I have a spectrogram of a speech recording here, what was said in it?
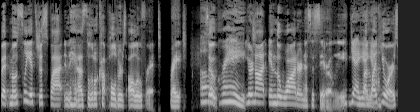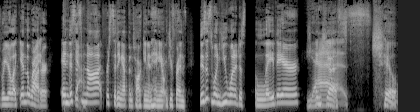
But mostly it's just flat and it has the little cup holders all over it, right? oh, so great. You're not in the water necessarily. Yeah, yeah, Unlike yeah. yours, where you're like in the Right. water. And this is not for sitting up and talking and hanging out with your friends. This is when you want to just lay there Yes. And just chill.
